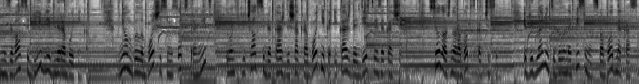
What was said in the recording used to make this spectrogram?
назывался «Библией для работника». В нем было больше 700 страниц, и он включал в себя каждый шаг работника и каждое действие заказчика. Все должно работать как часы. И в регламенте было написано «Свободная касса».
